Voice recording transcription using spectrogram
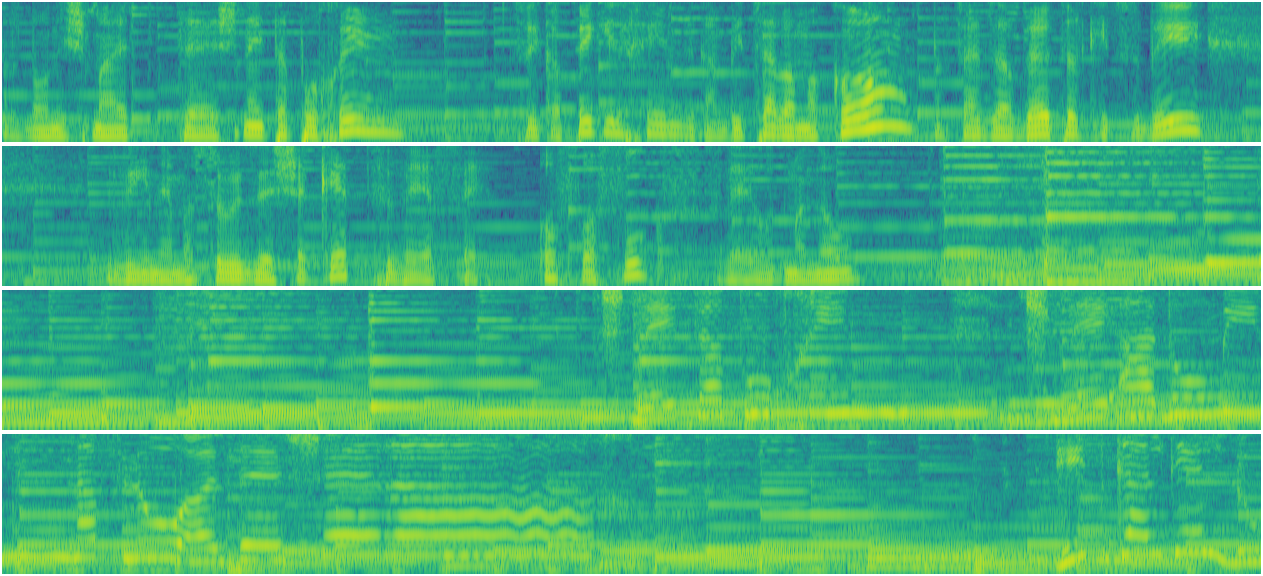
אז בואו נשמע את שני תפוחים, צביקה פיק הלחין וגם ביצע במקור, עשה את זה הרבה יותר קצבי, והנה הם עשו את זה שקט ויפה. עופרה פוקס ואהוד מנור. שני תפוחים, שני אדומים נפלו על דשא רך. התגלגלו,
